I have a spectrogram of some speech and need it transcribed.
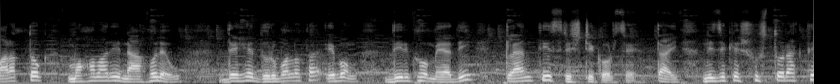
মারাত্মক মহামারী না হলেও দেহে দুর্বলতা এবং দীর্ঘমেয়াদী ক্লান্তি সৃষ্টি করছে। তাই নিজেকে সুস্থ রাখতে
